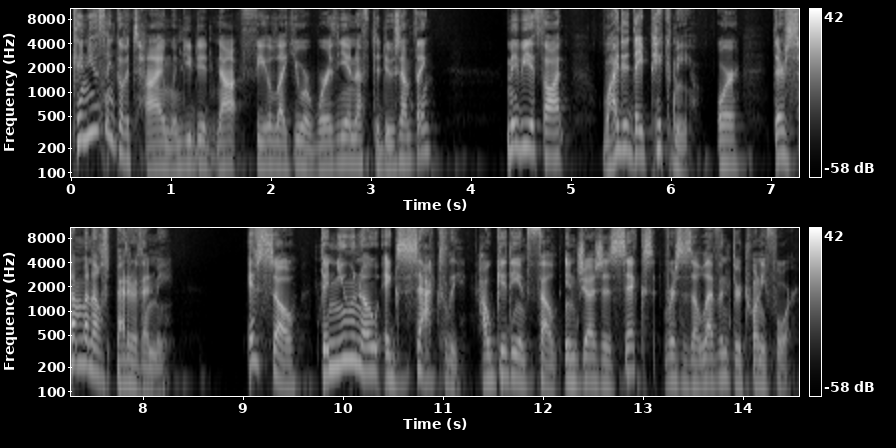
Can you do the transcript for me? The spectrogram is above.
Can you think of a time when you did not feel like you were worthy enough to do something? Maybe you thought, why did they pick me? Or there's someone else better than me. If so, then you know exactly how Gideon felt in Judges 6, verses 11 through 24.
